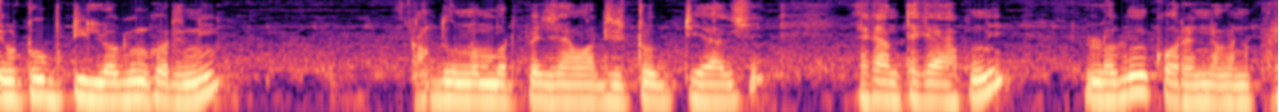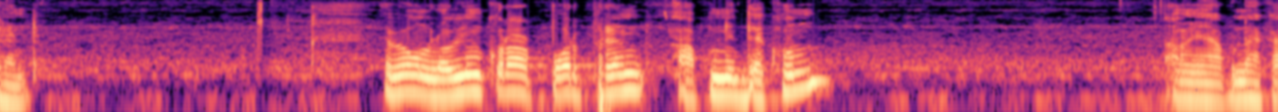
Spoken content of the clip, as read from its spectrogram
ইউটিউবটি লগ ইন করে নিই। দু নম্বর পেজে আমার ইউটিউবটি আছে। এখান থেকে আপনি লগ ইন করে নেবেন ফ্রেন্ড এবং লগ ইন করার পর ফ্রেন্ড আপনি দেখুন, আমি আপনাকে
